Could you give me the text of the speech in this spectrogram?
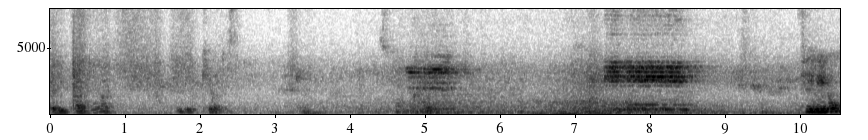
ਤਰੀਕਾ ਹੁਆ ਦੇਖਿਓ ਤੁਸੀਂ। ਫਿਰ ਇਹਨੂੰ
